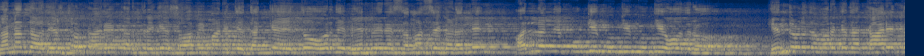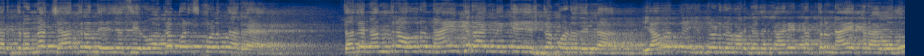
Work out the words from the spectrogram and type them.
ನನ್ನಂತ ಅದೆಷ್ಟೋ ಕಾರ್ಯಕರ್ತರಿಗೆ ಸ್ವಾಭಿಮಾನಕ್ಕೆ ಧಕ್ಕೆ ಆಯಿತು ಅವ್ರದ್ದೇ ಬೇರೆ ಬೇರೆ ಸಮಸ್ಯೆಗಳಲ್ಲಿ ಅಲ್ಲಲ್ಲಿ ಕುಗ್ಗಿ ಕುಗ್ಗಿ ಕುಗ್ಗಿ ಹೋದರು. ಹಿಂದುಳಿದ ವರ್ಗದ ಕಾರ್ಯಕರ್ತರನ್ನ ಛಾತ್ರ ತೇಜಸ್ ಇರುವಾಗ ಬಳಸ್ಕೊಳ್ತಾರೆ. ತದನಂತರ ಅವರು ನಾಯಕರಾಗಲಿಕ್ಕೆ ಇಷ್ಟಪಡೋದಿಲ್ಲ. ಯಾವತ್ತೂ ಹಿಂದುಳಿದ ವರ್ಗದ ಕಾರ್ಯಕರ್ತರು ನಾಯಕರಾಗೋದು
